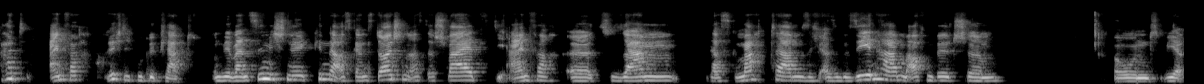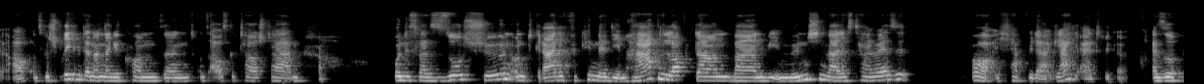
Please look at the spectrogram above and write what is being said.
hat einfach richtig gut geklappt. Und wir waren ziemlich schnell Kinder aus ganz Deutschland, aus der Schweiz, die einfach äh, zusammen das gemacht haben, sich also gesehen haben auf dem Bildschirm und wir auch ins Gespräch miteinander gekommen sind, uns ausgetauscht haben. Und es war so schön und gerade für Kinder, die im harten Lockdown waren, wie in München, war das teilweise, oh, ich habe wieder Gleichaltrige. Also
